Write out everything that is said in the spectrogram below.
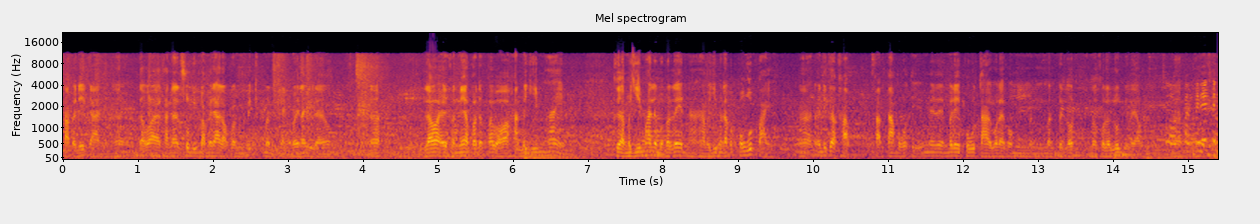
ขับไปด้วยกันนะแต่ว่าคันนั้นสู้บิ๊กไบไม่ได้หรอกมันมันแข่งไว้ได้อยู่แล้วนะแล้วไอ้คนเนี้ยก็ไปบอกหันไปยิ้มให้คือหันมายิ้มให้แล้วเหมือนก็เล่นนะหันมายิ้มแล้วก็ปูดไปนะอันนี้ก็ขับ ขับตามปกติไม่ได้ไม่ได้ปูดตายอะไรเพราะมันมันมันเป็นรถมันคนละรุ่นอยู่แล้วนะมันไม่ได้เป็น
